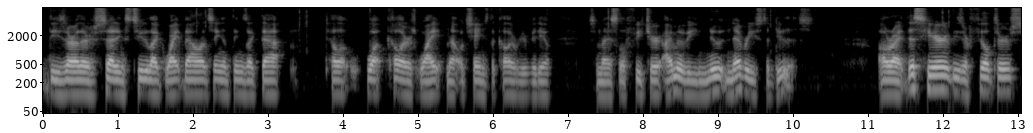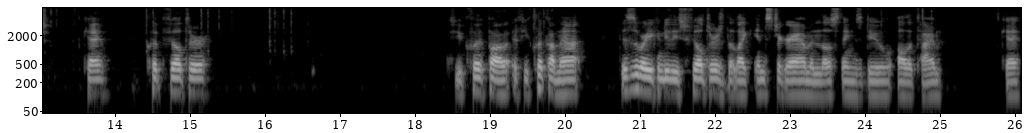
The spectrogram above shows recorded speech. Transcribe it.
these are other settings too, like white balancing and things like that. Tell it what color is white, and that will change the color of your video. It's a nice little feature. iMovie knew, never used to do this. All right, this here, these are filters, okay? Clip filter, If you click on if you click on that, this is where you can do these filters that like Instagram and those things do all the time. Okay.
